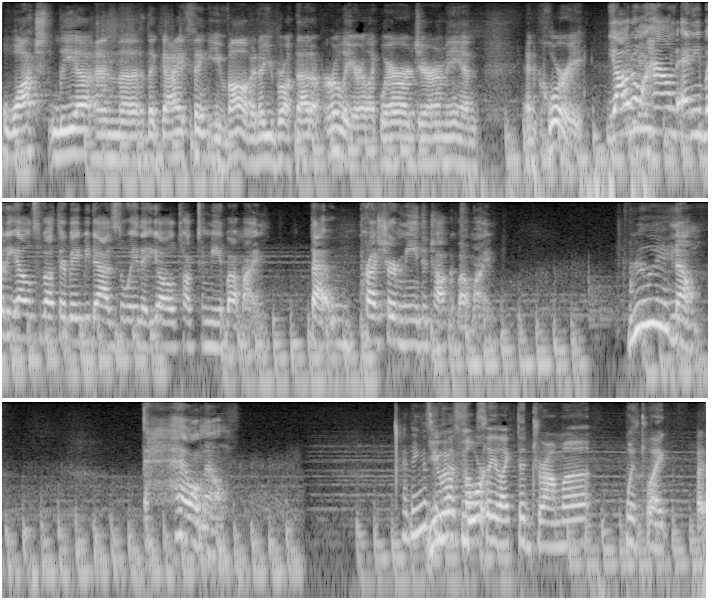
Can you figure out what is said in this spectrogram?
watched Leah and the the guy thing evolve. I know you brought that up earlier. Like, where are Jeremy and and Corey? Y'all don't hound anybody else about their baby dads the way that y'all talk to me about mine. That pressure me to talk about mine. Really? No. Hell no. I think it's You because four- mostly like the drama with like I-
